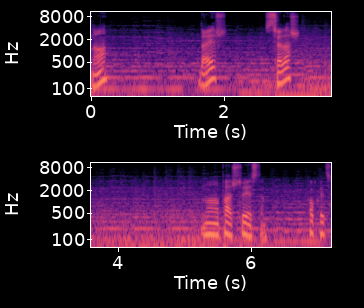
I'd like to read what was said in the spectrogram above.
No? Dajesz? Strzelasz? No, patrz, tu jestem. Hopyc.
